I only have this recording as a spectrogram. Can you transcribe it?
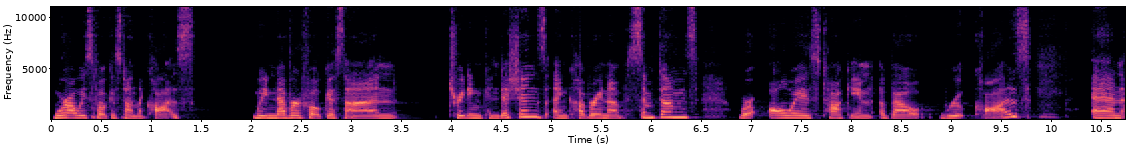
we're always focused on the cause. We never focus on treating conditions and covering up symptoms. We're always talking about root cause. And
